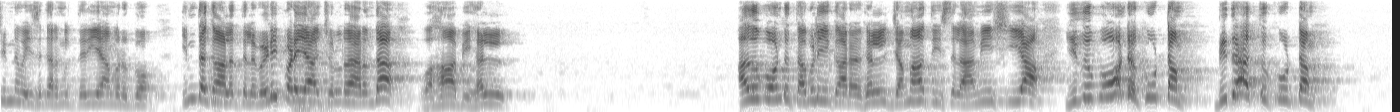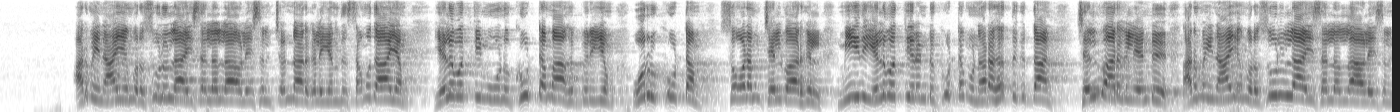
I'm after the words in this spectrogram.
சின்ன வயசுக்காரங்களுக்கு தெரியாமல் இருக்கும். இந்த காலத்தில் வெளிப்படையாக சொல்கிறா இருந்தால் வஹாபிகள் அதுபோன்று தபிலீகாரர்கள் ஜமாத் இஸ்லாமி ஷியா இது போன்ற கூட்டம் பிதாத்து கூட்டம் அருமை நாயம் ரசூலுல்லாஹி ஸல்லல்லாஹு அலைஹி சொன்னார்கள் எனது சமுதாயம் எழுபத்தி மூணு கூட்டமாக பிரியும். ஒரு கூட்டம் சோனம் செல்வார்கள். மீதி எழுபத்தி இரண்டு கூட்டமும் நரகத்துக்கு தான் செல்வார்கள் என்று அருமை நாயம் ரசூலுல்லாஹி ஸல்லல்லாஹு அலைஹி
